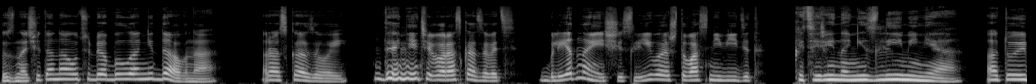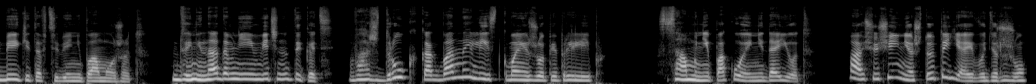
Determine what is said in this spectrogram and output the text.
Значит, она у тебя была недавно. Рассказывай». «Да нечего рассказывать. Бледная и счастливая, что вас не видит. «Катерина, не зли меня, а то и Бекетов тебе не поможет». «Да не надо мне им вечно тыкать. Ваш друг как банный лист к моей жопе прилип. Сам мне покоя не дает. А ощущение, что это я его держу».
